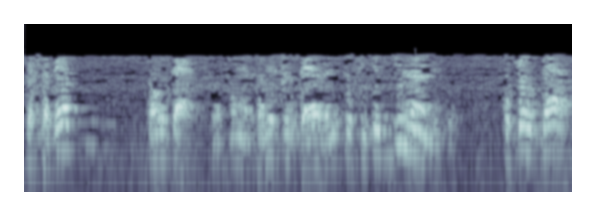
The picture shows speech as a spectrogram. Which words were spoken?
Percebeu? São os dez. Nós estamos entrando nesses dez, nesse sentido dinâmico. Porque o dez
